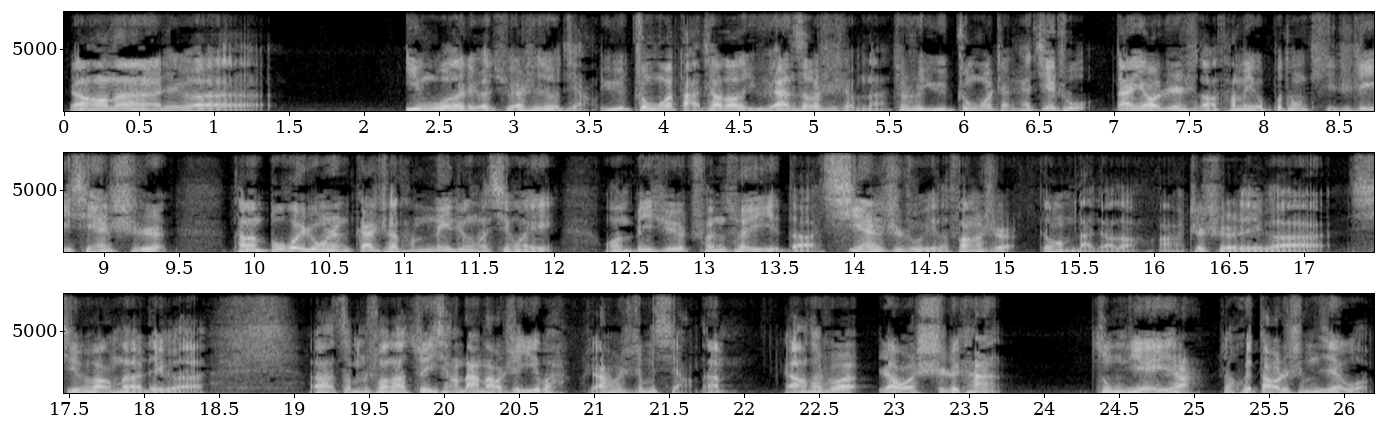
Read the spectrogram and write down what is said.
然后呢，这个英国的这个爵士就讲，与中国打交道的原则是什么呢？就是与中国展开接触，但要认识到他们有不同体制这一现实，他们不会容忍干涉他们内政的行为。我们必须纯粹以的现实主义的方式跟我们打交道啊！这是这个西方的这个啊，怎么说呢？最强大脑之一吧。然后是这么想的。然后他说，让我试着看。总结一下，这会导致什么结果？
